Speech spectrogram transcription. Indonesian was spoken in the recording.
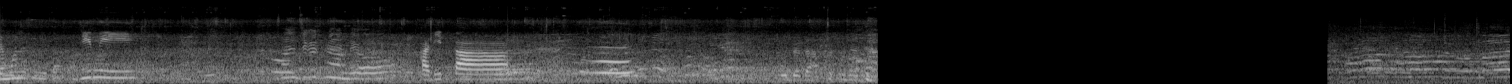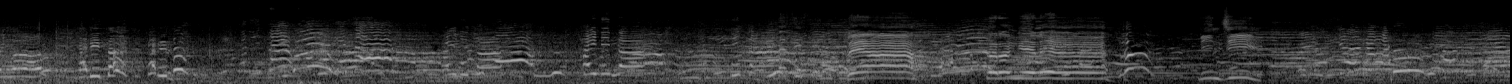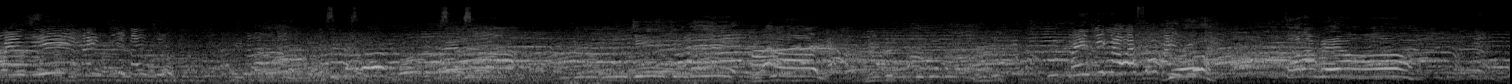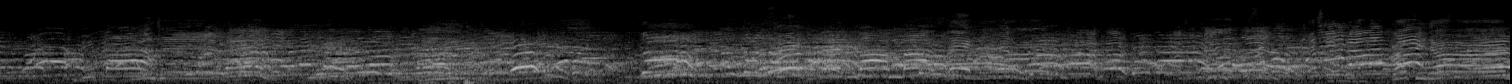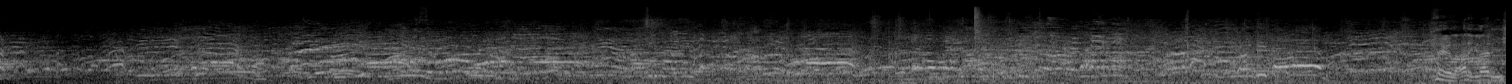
Yang mana sih kita? Gini. Kadita. Udah dapet, udah dapet. Kadita, Kadita. Lea, sarangnya Minji. 哪里哪里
